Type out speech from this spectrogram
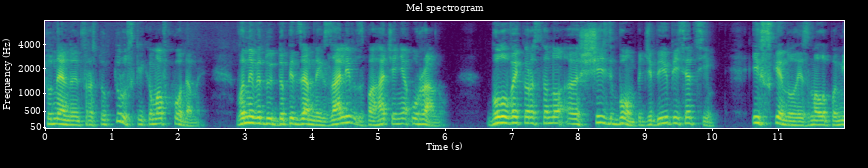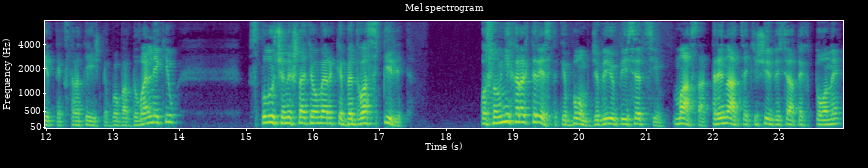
тунельну інфраструктуру з кількома входами. Вони ведуть до підземних залів збагачення урану. Було використано 6 бомб GBU-57. Їх скинули з малопомітних стратегічних бомбардувальників Сполучених Штатів Америки Б-2 Спіріт. Основні характеристики бомб GBU-57 маса 13,6 тонни,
